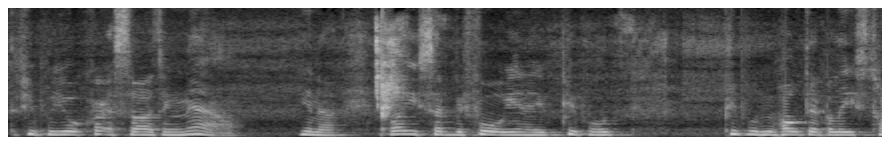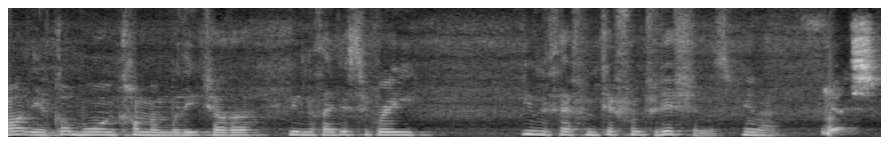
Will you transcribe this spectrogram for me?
the people you're criticizing now. You know, like you said before, you know, people people who hold their beliefs tightly have got more in common with each other, even if they disagree, even if they're from different traditions, you know. Yes.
